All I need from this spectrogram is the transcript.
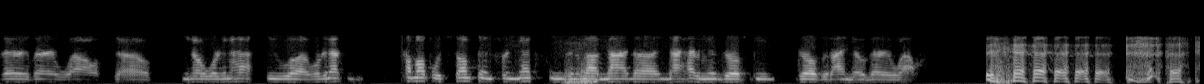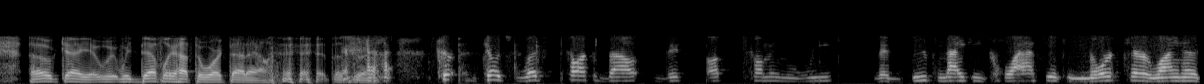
very very well. So you know we're gonna have to uh, we're gonna have to come up with something for next season about not uh, not having your girls beat girls that I know very well. okay, we, we definitely have to work that out. That's right. Coach, let's talk about this upcoming week, the Duke Nike Classic, North Carolina,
